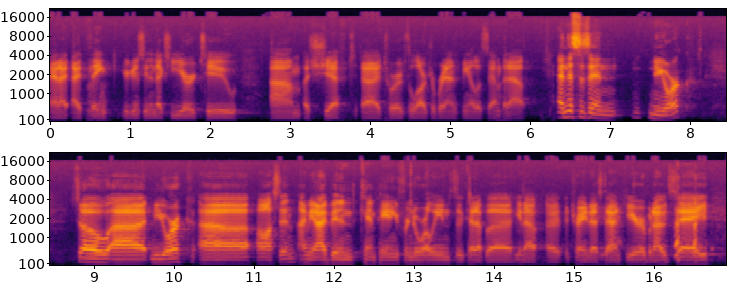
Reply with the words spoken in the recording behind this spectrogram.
and I, I think you're going to see in the next year or two um, a shift uh, towards the larger brands being able to staff that out. And this is in New York. So uh, New York, uh, Austin. I mean, I've been campaigning for New Orleans to set up a you know a, a training desk down here, but I would say,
